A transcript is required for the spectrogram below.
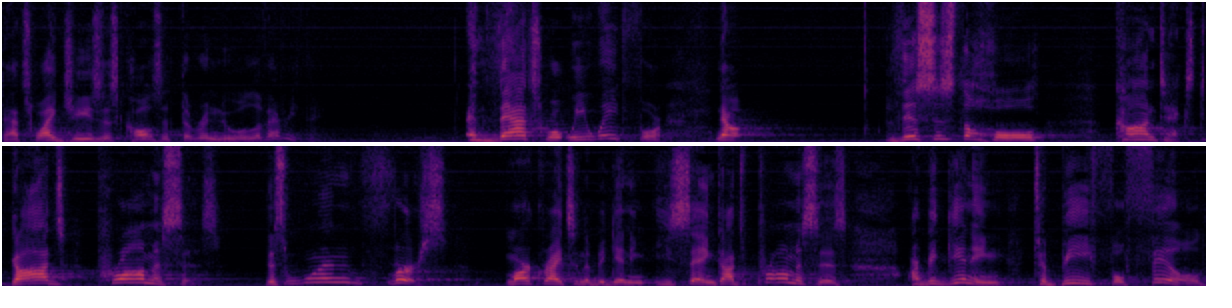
That's why Jesus calls it the renewal of everything. And that's what we wait for. Now, this is the whole context. God's promises. This one verse, Mark writes in the beginning, he's saying God's promises are beginning to be fulfilled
